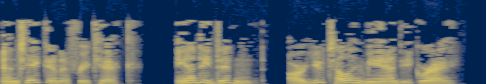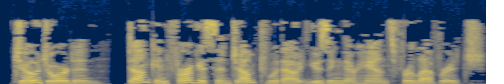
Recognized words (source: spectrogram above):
and taken a free kick. Andy didn't. Are you telling me Andy Gray, Joe Jordan, Duncan Ferguson jumped without using their hands for leverage?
